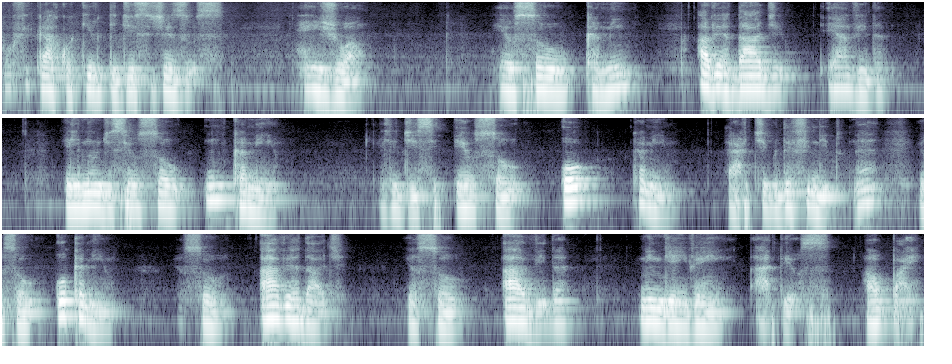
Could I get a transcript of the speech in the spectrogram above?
vou ficar com aquilo que disse Jesus em João. Eu sou o caminho, a verdade e a vida. Ele não disse eu sou um caminho. Ele disse: Eu sou o caminho. É artigo definido, né? Eu sou o caminho. Eu sou a verdade. Eu sou a vida. Ninguém vem a Deus, ao Pai,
